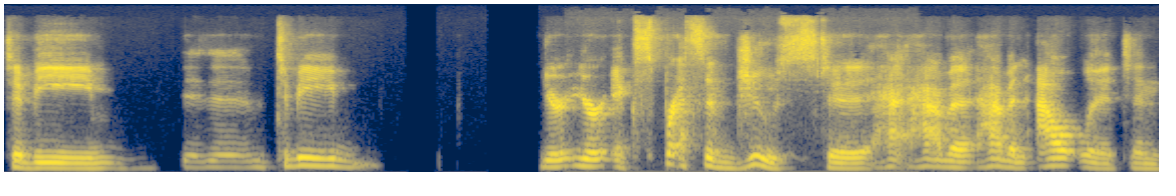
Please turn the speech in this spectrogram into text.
to be uh, to be your your expressive juice to ha- have a have an outlet and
